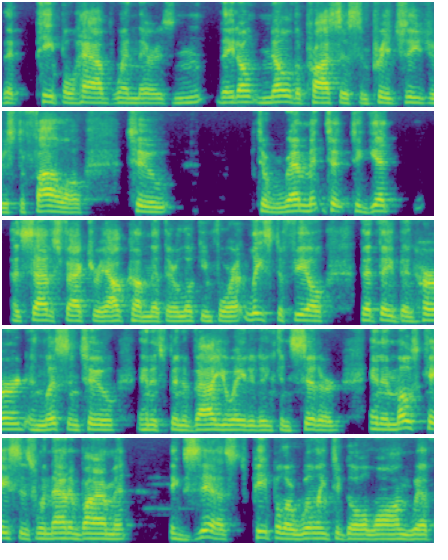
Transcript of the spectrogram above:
that people have when there's they don't know the process and procedures to follow to to rem to, to get a satisfactory outcome that they're looking for at least to feel that they've been heard and listened to and it's been evaluated and considered. And in most cases when that environment exists people are willing to go along with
